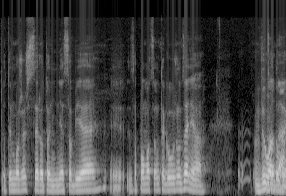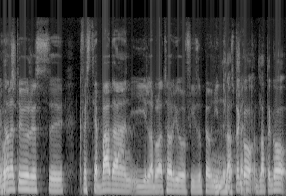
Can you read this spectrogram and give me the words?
to ty możesz serotoninę sobie y, za pomocą tego urządzenia No wyładowywać. tak, no ale tu już jest y, kwestia badań i laboratoriów i zupełnie innego Dlatego, sprzętu. dlatego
